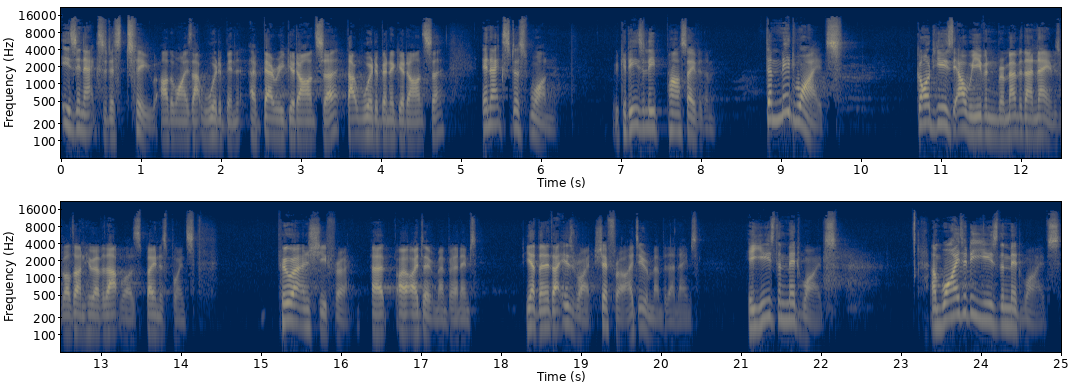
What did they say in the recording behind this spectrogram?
is in Exodus 2. Otherwise, that would have been a very good answer. That would have been a good answer. In Exodus 1, we could easily pass over them. The midwives. God used, oh, we even remember their names. Well done, whoever that was. Bonus points. Puah and Shiphrah. Uh, I, I, don't remember their names. Yeah, that is right. Shiphrah, I do remember their names. He used the midwives. And why did he use the midwives?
